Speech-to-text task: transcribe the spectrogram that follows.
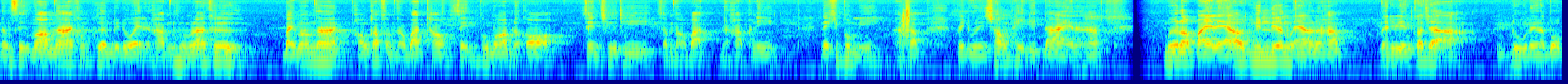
หนังสือมอบอำนาจของเพื่อนไปด้วยนะครับหนังสือมอบอำนาจคือใบมอบอำนาจพร้อมกับสำเนาบัตรเขาเซ็นผู้มอบแล้วก็เซ็นชื่อที่สำเนาบัตรนะครับ อันนี้ในคลิปผมมีนะครับไปดูในช่องเพลย์ลิสต์ได้นะครับ เมื่อเราไปแล้วยื่นเรื่องแล้วนะครับนายทะเบียนก็จะดูในระบบ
